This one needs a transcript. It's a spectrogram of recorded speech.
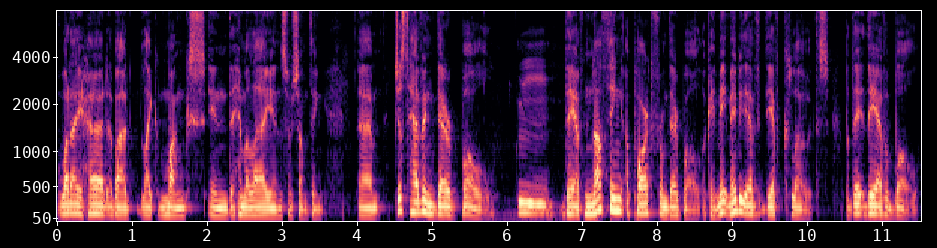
what I heard about like monks in the Himalayas or something, um, just having their bowl Mm. they have nothing apart from their bowl. Okay, may, maybe they have they have clothes, but they, they have a bowl,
